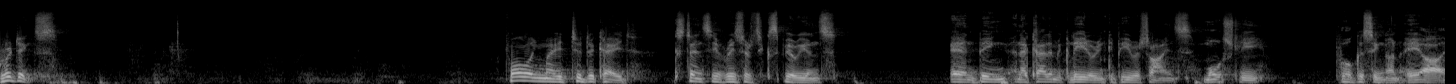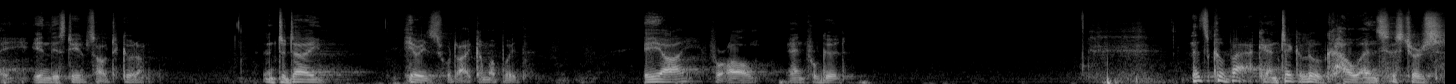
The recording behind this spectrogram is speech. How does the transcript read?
Greetings. Following my two-decade extensive research experience and being an academic leader in computer science, mostly focusing on AI in the state of South Dakota. And today, here is what I come up with. AI for all and for good. Let's go back and take a look how ancestors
